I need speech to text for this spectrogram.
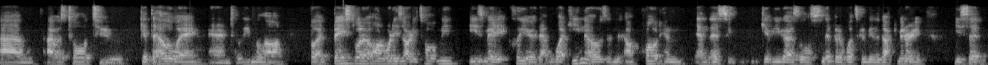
um, I was told to get the hell away and to leave him alone. But based on what he's already told me, he's made it clear that what he knows, and I'll quote him in this, give you guys a little snippet of what's going to be in the documentary. He said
